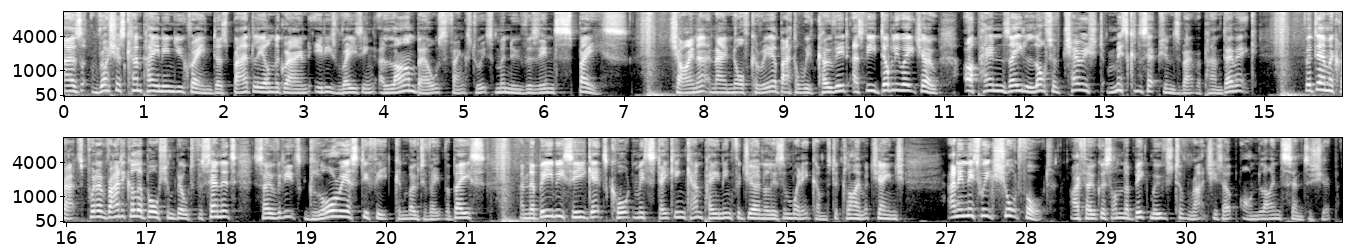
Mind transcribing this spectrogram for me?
As Russia's campaign in Ukraine does badly on the ground, it is raising alarm bells thanks to its maneuvers in space. China and now North Korea battle with COVID as the WHO upends a lot of cherished misconceptions about the pandemic. The Democrats put a radical abortion bill to the Senate so that its glorious defeat can motivate the base. And the BBC gets caught mistaking campaigning for journalism when it comes to climate change. And in this week's Short Thought, I focus on the big moves to ratchet up online censorship.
